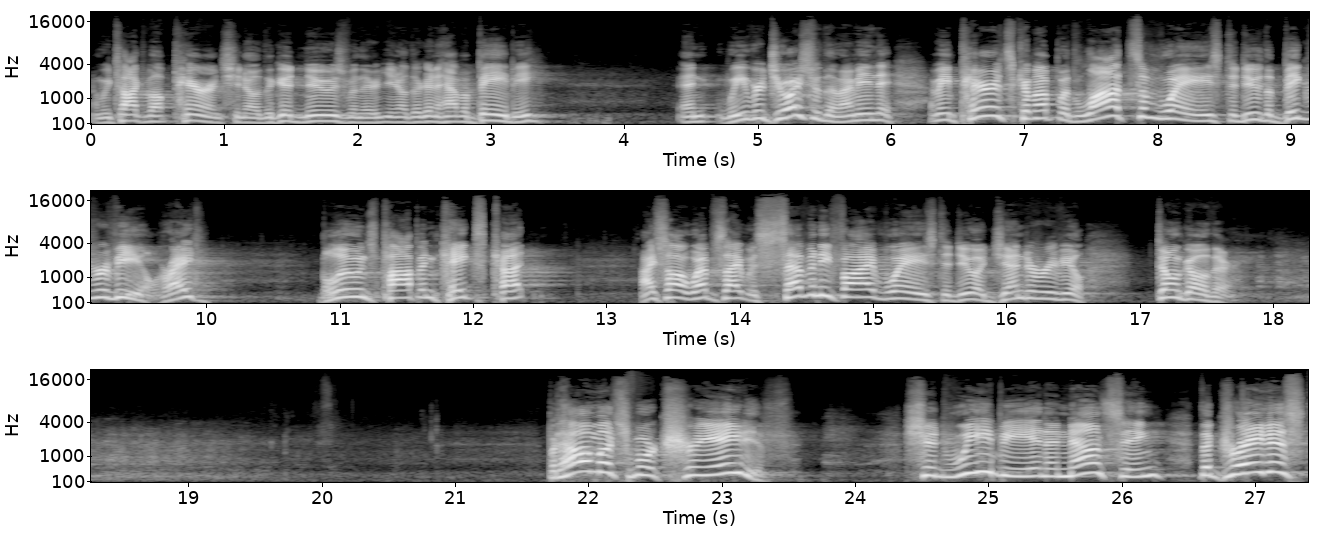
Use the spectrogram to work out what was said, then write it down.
And we talked about parents, you know, the good news when they're, you know, they're going to have a baby. And we rejoice with them. I mean, they, I mean, parents come up with lots of ways to do the big reveal, right? Balloons popping, cakes cut. I saw a website with 75 ways to do a gender reveal. Don't go there. But how much more creative should we be in announcing the greatest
